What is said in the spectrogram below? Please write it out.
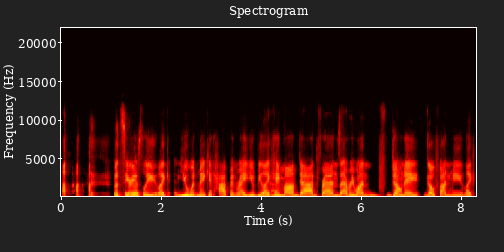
but seriously, like you would make it happen, right? You'd be like, yeah. hey, mom, dad, friends, everyone, donate, go fund me. Like,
